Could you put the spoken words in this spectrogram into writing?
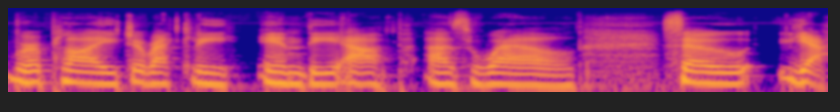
reply directly in the app as well. So, yeah,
